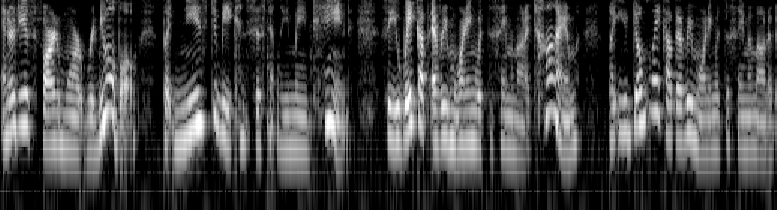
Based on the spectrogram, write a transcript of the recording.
energy is far more renewable, but needs to be consistently maintained. So, you wake up every morning with the same amount of time, but you don't wake up every morning with the same amount of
